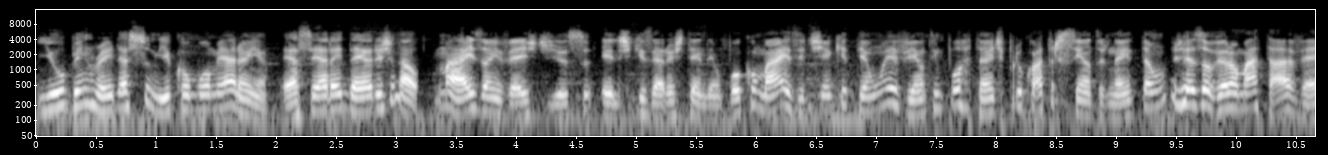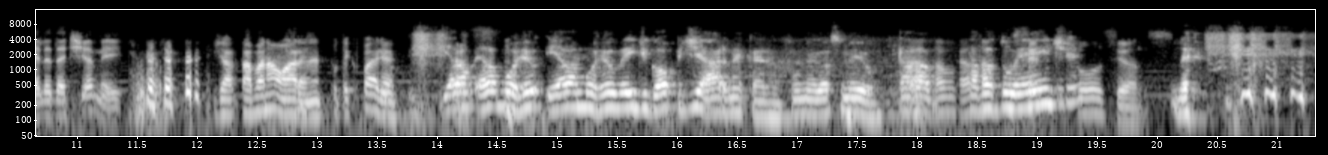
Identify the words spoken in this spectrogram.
e o Ben Reilly assumir como Homem-Aranha. Essa era a ideia original. Mas ao invés disso, eles quiseram estender um pouco mais e tinha que ter um evento importante pro 400, né? Então eles resolveram matar a velha da tia May. Já tava na hora, né? Puta que pariu. E ela, ela morreu, e ela morreu meio de golpe de ar, né, cara? Foi um negócio meio. Tava, Ela ela tava, com doente. 112 anos.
